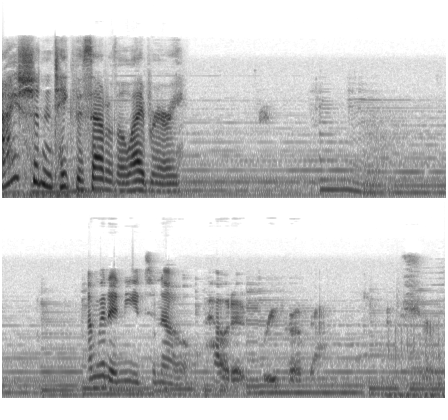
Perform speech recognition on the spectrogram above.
I shouldn't take this out of the library. I'm gonna need to know how to reprogram. Sure.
